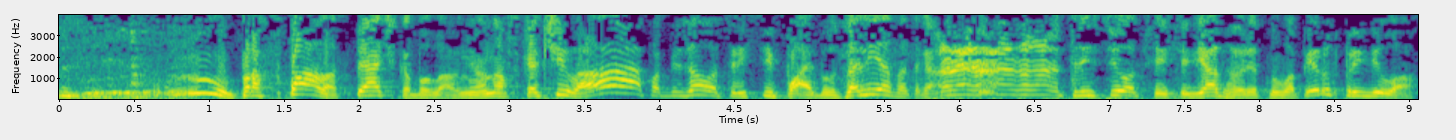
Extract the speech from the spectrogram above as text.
Ну, проспала, спячка была у нее. Она вскочила, а, побежала трясти пальму. Залезла, такая, «А, трясет. Все сидят, говорят, ну, во-первых, при делах,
